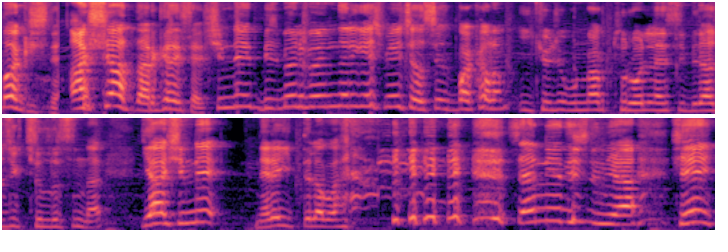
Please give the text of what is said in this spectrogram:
Bak işte aşağı attı arkadaşlar. Şimdi biz böyle bölümleri geçmeye çalışacağız. Bakalım. İlk önce bunlar trollensin birazcık çıldırsınlar. Ya şimdi nereye gitti la bu? Sen niye düştün ya? Şey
